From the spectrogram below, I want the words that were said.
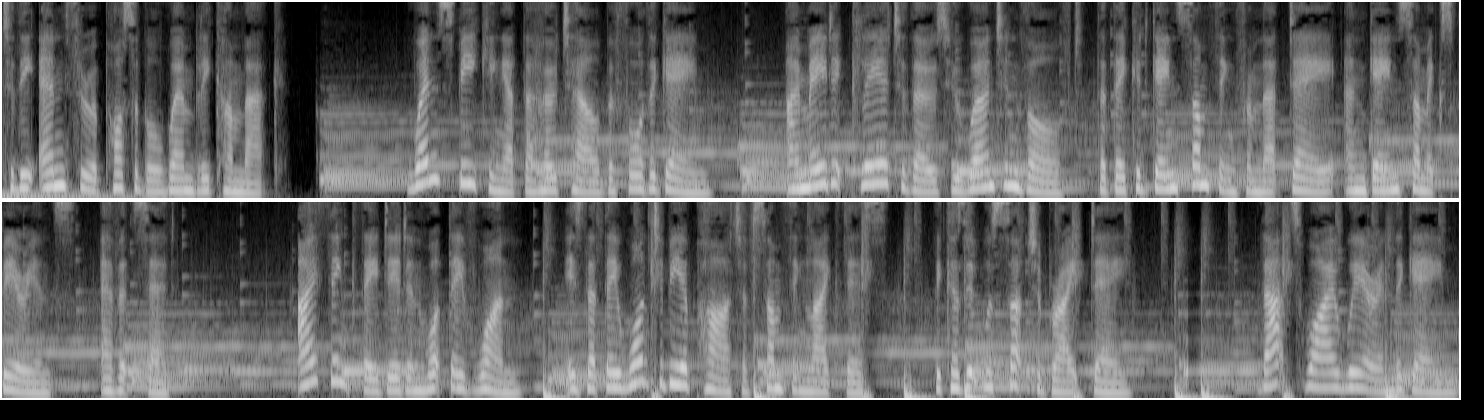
to the end through a possible Wembley comeback. When speaking at the hotel before the game, I made it clear to those who weren't involved that they could gain something from that day and gain some experience, Evatt said. I think they did and what they've won, is that they want to be a part of something like this, because it was such a bright day. That's why we're in the game.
